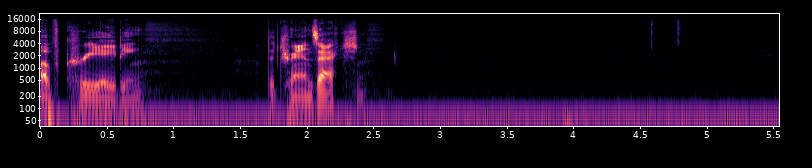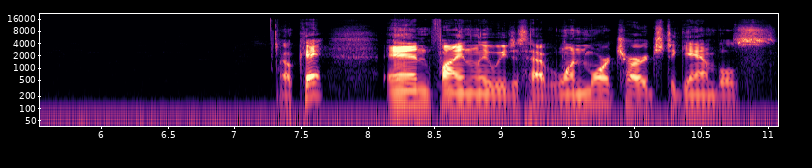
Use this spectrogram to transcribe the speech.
of creating the transaction. Okay, and finally we just have one more charge to Gambles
